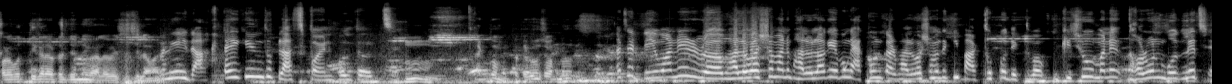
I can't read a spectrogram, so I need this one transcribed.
পরবর্তীকালে ওটার জন্যই ভালোবেসেছিলাম মানে এই রাগটাই কিন্তু প্লাস পয়েন্ট বলতে হচ্ছে। হুম একদম। তাতে কোনো সন্দেহ আচ্ছা ডে ওয়ানের ভালোবাসা মানে ভালো লাগে এবং এখনকার ভালোবাসার মধ্যে কি পার্থক্য দেখতে পাবো কিছু মানে ধরন বদলেছে?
